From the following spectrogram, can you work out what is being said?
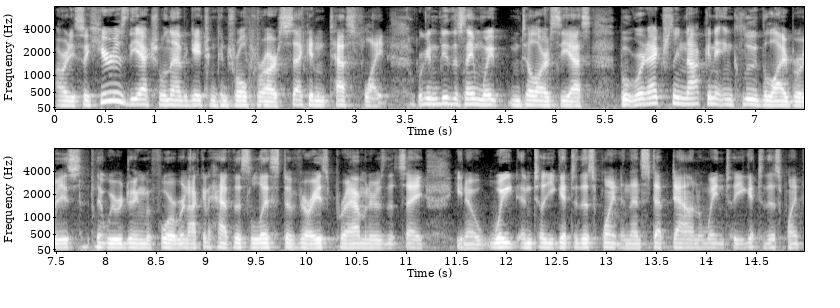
Alrighty, so here is the actual navigation control for our second test flight. We're going to do the same wait until RCS, but we're actually not going to include the libraries that we were doing before. We're not going to have this list of various parameters that say, you know, wait until you get to this point and then step down and wait until you get to this point.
